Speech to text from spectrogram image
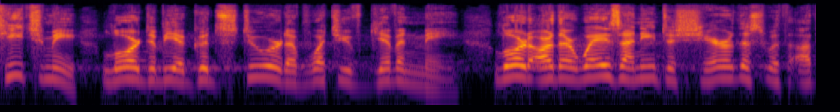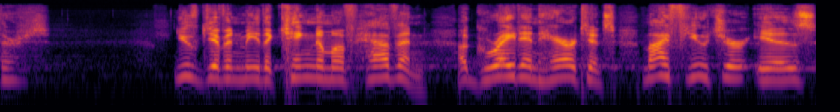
Teach me, Lord, to be a good steward of what you've given me. Lord, are there ways I need to share this with others? You've given me the kingdom of heaven, a great inheritance. My future is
